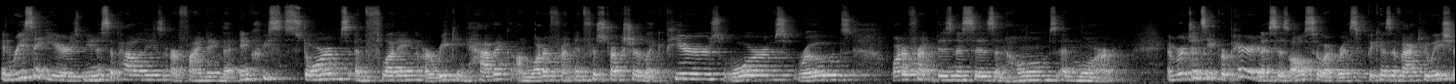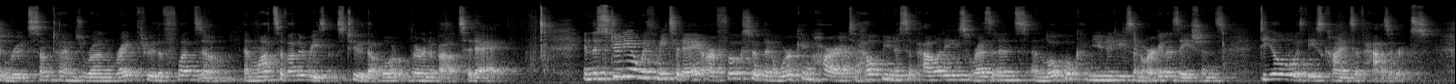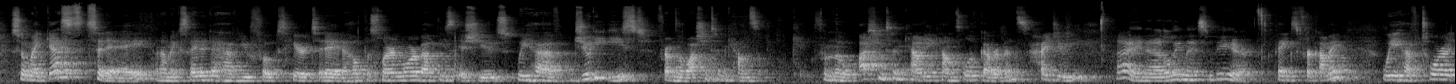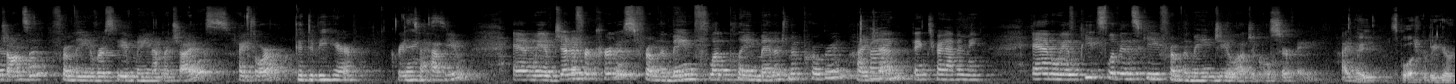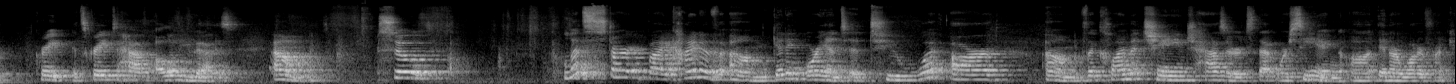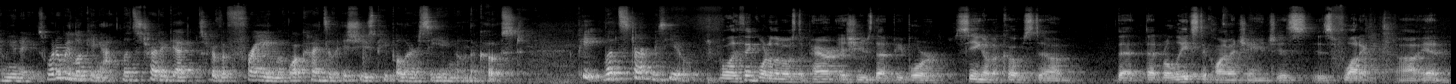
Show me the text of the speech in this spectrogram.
In recent years, municipalities are finding that increased storms and flooding are wreaking havoc on waterfront infrastructure like piers, wharves, roads, waterfront businesses and homes, and more. Emergency preparedness is also at risk because evacuation routes sometimes run right through the flood zone, and lots of other reasons too that we'll learn about today. In the studio with me today are folks who have been working hard to help municipalities, residents, and local communities and organizations deal with these kinds of hazards. So, my guests today, and I'm excited to have you folks here today to help us learn more about these issues, we have Judy East from the Washington Council from the Washington County Council of Governments. Hi, Judy. Hi, Natalie. Nice to be here. Thanks for coming. We have Tora Johnson from the University of Maine at Machias. Hi, Tora. Good to be here. Great Thanks. to have you. And we have Jennifer Curtis from the Maine Floodplain Management Program. Hi, Hi, Jen. thanks for having me. And we have Pete Slovinsky from the Maine Geological Survey. Hi, Pete. Hey, Pete. it's a pleasure to be here. Great. It's great to have all of you guys. Um, so let's start by kind of um, getting oriented to what are um, the climate change hazards that we're seeing uh, in our waterfront communities. What are we looking at? Let's try to get sort of a frame of what kinds of issues people are seeing on the coast. Pete, let's start with you. Well, I think one of the most apparent issues that people are seeing on the coast um, that, that relates to climate change is, is flooding. Uh, and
